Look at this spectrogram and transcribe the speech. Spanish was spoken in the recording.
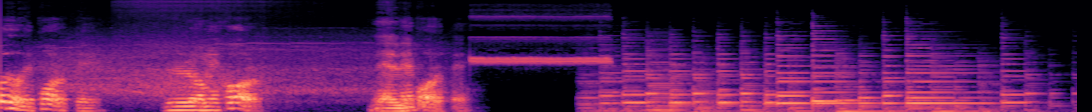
todo deporte, lo mejor del deporte.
